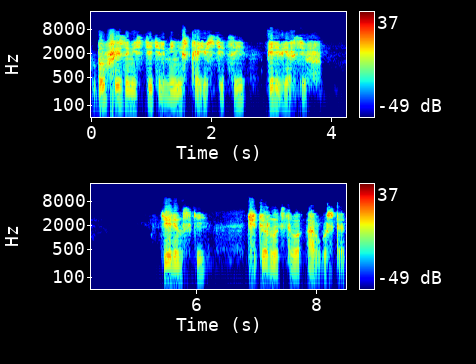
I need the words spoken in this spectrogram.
бывший заместитель министра юстиции Переверзев. Керенский 14 августа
